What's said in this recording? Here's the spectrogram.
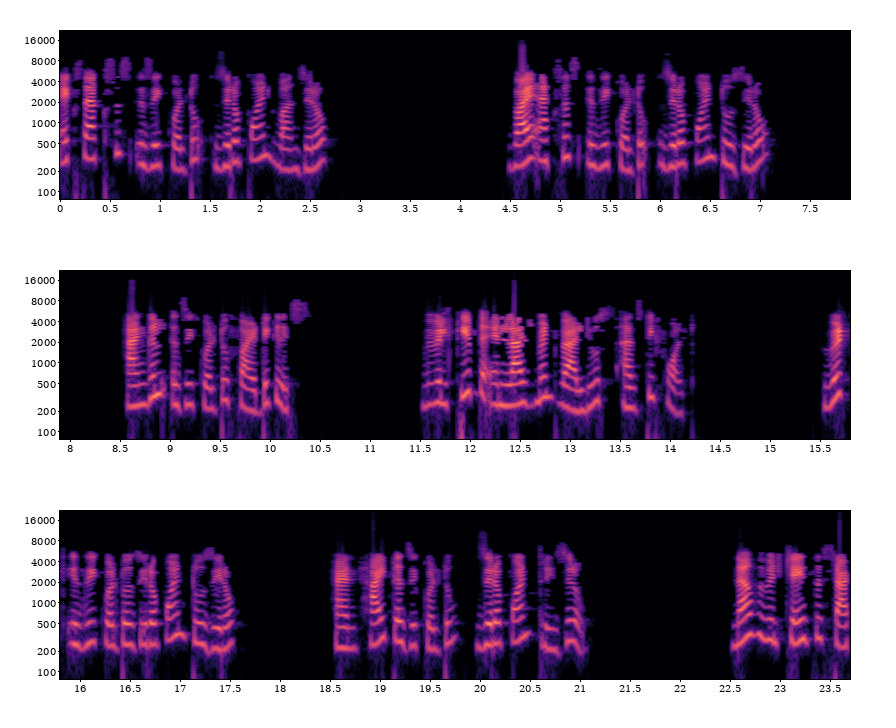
x-axis is equal to 0.10, y-axis is equal to 0.20, angle is equal to 5 degrees. We will keep the enlargement values as default. Width is equal to 0.20 and height is equal to 0.30. Now we will change the start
